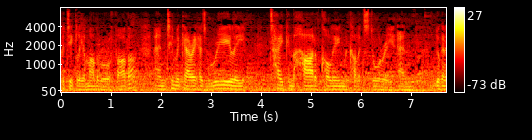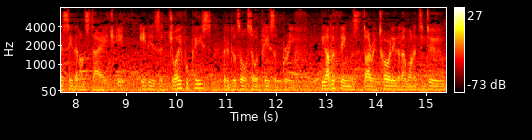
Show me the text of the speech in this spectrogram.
particularly a mother or a father. And Tim McGarry has really taken the heart of Colleen McCullough's story and you're going to see that on stage. It, it is a joyful piece, but it is also a piece of grief. The other things directorially that I wanted to do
